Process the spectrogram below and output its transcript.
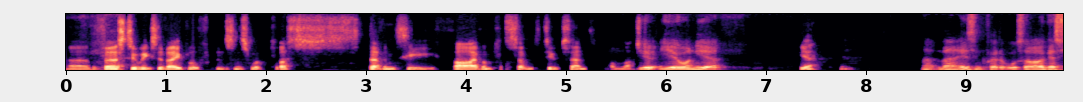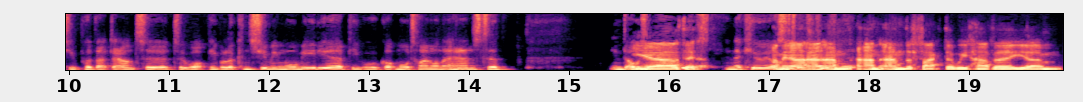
the first two weeks of April, for instance, were plus 75 and plus 72% on last year. Year on year? Yeah. That, that is incredible. So I guess you put that down to, to what? People are consuming more media, people have got more time on their hands to indulge yeah, in, their, in their curiosity. I mean, and, and, and, and, the fact that we have a, um,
